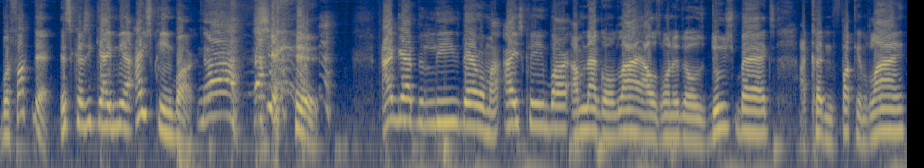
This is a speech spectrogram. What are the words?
but fuck that. It's because he gave me an ice cream bar. Nah. Shit. I got to leave there with my ice cream bar. I'm not gonna lie, I was one of those douchebags. I couldn't fucking line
